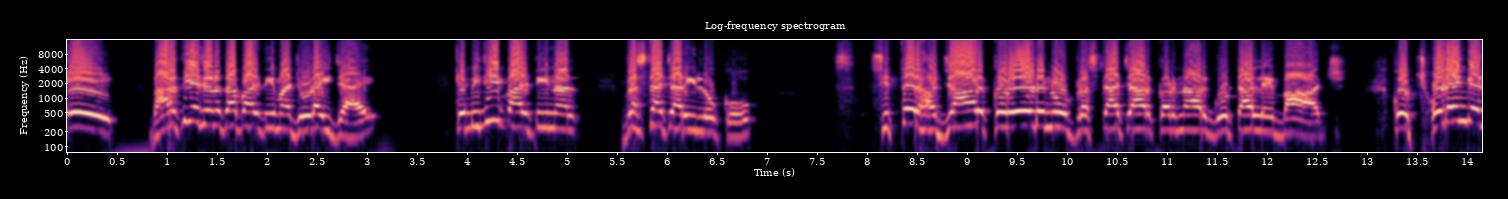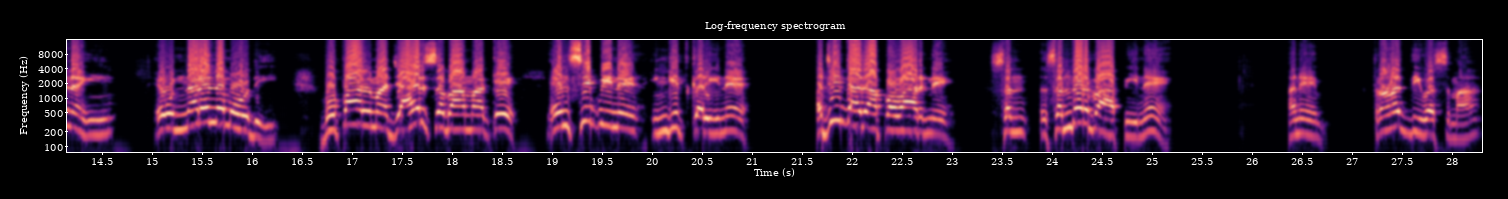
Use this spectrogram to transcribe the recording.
એ ભારતીય જનતા પાર્ટીમાં જોડાઈ જાય કે બીજી પાર્ટીના ભ્રષ્ટાચારી લોકો સિત્તેર હજાર કરોડનો ભ્રષ્ટાચાર કરનાર ગોટાલેબાજ કો છોડેંગે નહીં એવું નરેન્દ્ર મોદી ભોપાલમાં જાહેર સભામાં કે એનસીપી ને ઇંગિત કરીને અજીતદાદા પવારને સંદર્ભ આપીને અને ત્રણ જ દિવસમાં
